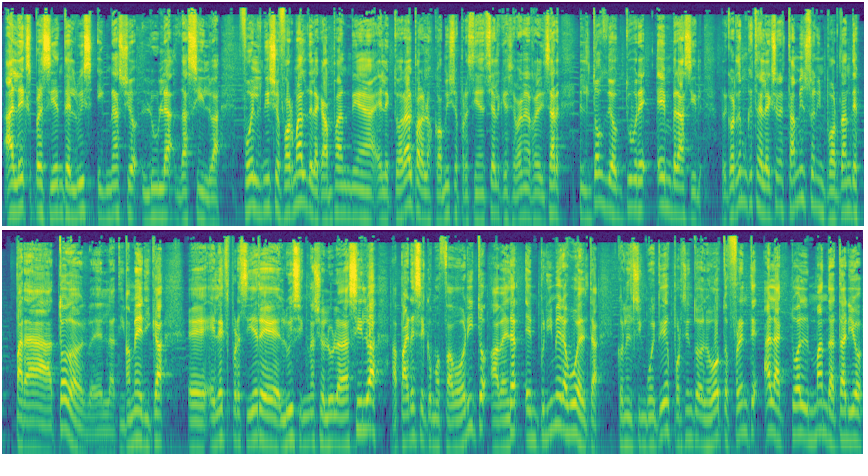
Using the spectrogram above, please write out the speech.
al expresidente Luis Ignacio Lula da Silva. Fue el inicio formal de la campaña electoral para los comicios presidenciales que se van a realizar el 2 de octubre en Brasil. Recordemos que estas elecciones también son importantes para toda Latinoamérica. Eh, el expresidente Luis Ignacio Lula da Silva aparece como favorito a vencer en primera vuelta con el 52% de los votos frente al actual mandatario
